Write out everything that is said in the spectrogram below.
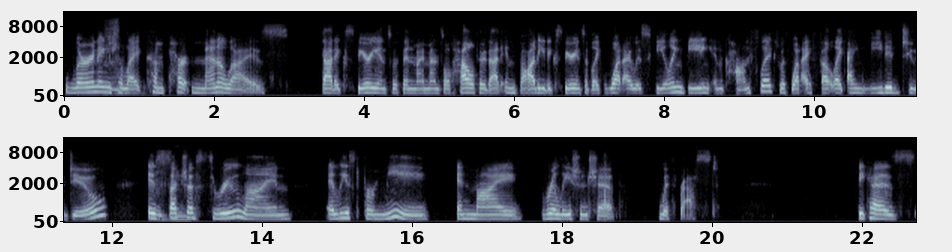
learning to like compartmentalize that experience within my mental health or that embodied experience of like what I was feeling being in conflict with what I felt like I needed to do is such Mhm. a through line, at least for me, in my relationship with rest. Because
